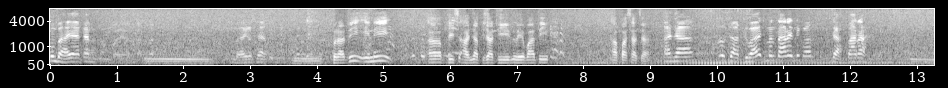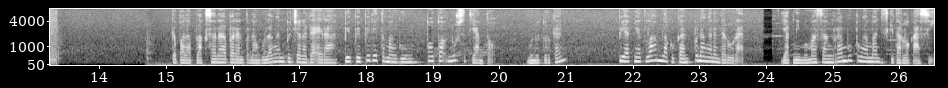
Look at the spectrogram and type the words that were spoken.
Membahayakan. Membahayakan. Hmm. Berarti ini uh, bisa hanya bisa dilewati apa saja? Hanya sudah dua sementara ini kan sudah parah. Kepala Pelaksana Badan Penanggulangan Bencana Daerah BPPD Temanggung, Toto Nur Setianto, menuturkan pihaknya telah melakukan penanganan darurat, yakni memasang rambu pengaman di sekitar lokasi,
